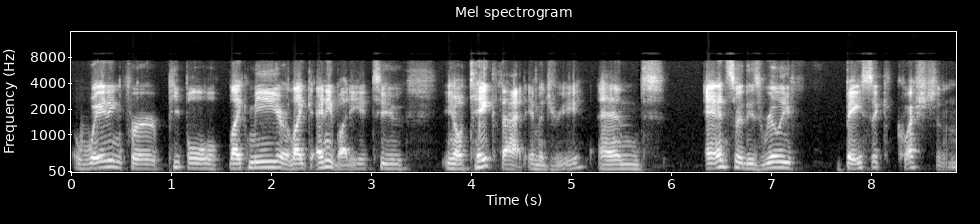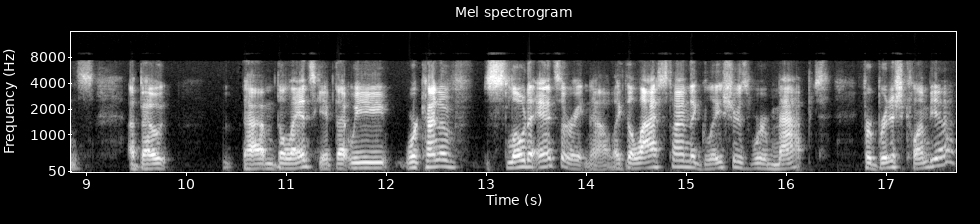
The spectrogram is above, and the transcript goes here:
waiting for people like me or like anybody to you know take that imagery and answer these really basic questions about um, the landscape that we were kind of slow to answer right now like the last time the glaciers were mapped for british columbia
